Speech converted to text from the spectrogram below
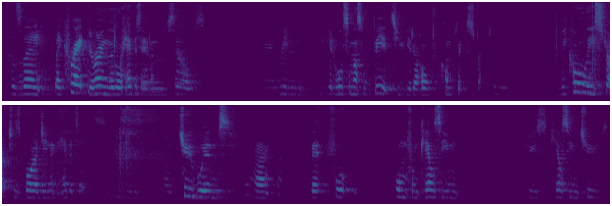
because they, they create their own little habitat in themselves. And when you get horse mussel beds, you get a whole complex structure. We call these structures biogenic habitats. You know, tube worms uh, that for, form from calcium, produce calcium tubes,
